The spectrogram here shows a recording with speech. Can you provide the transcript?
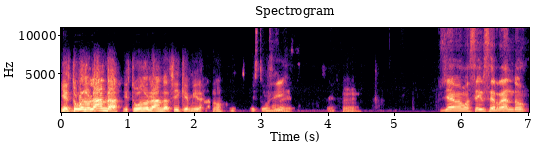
Y estuvo en Holanda, y estuvo en Holanda, así que mira, ¿no? Estuvo en pues ya vamos a ir cerrando.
